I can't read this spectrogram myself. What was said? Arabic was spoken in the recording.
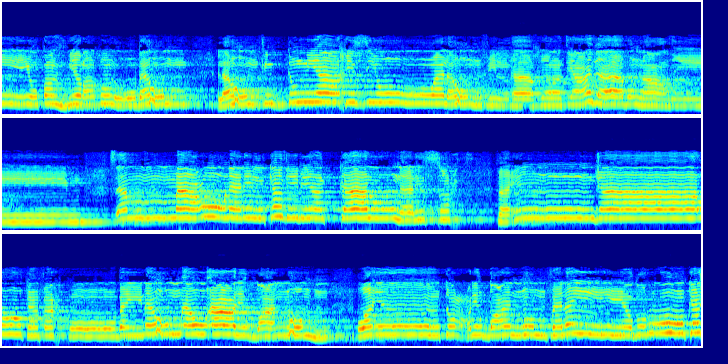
لِيُطْهِرَ قُلُوبَهُمْ لَهُمْ فِي الدُّنْيَا خِزْيٌ وَلَهُمْ فِي الْآخِرَةِ عَذَابٌ عَظِيمٌ. سَمَّاعُونَ لِلْكَذِبِ أَكَّالُونَ لِلسُّحْتِ فَإِن جَاءُوكَ فَاحْكُم بَيْنَهُمْ أَوْ أَعْرِضْ عَنْهُمْ وَإِن تُعْرِضْ عَنْهُمْ فَلَن يَضُرُّوكَ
